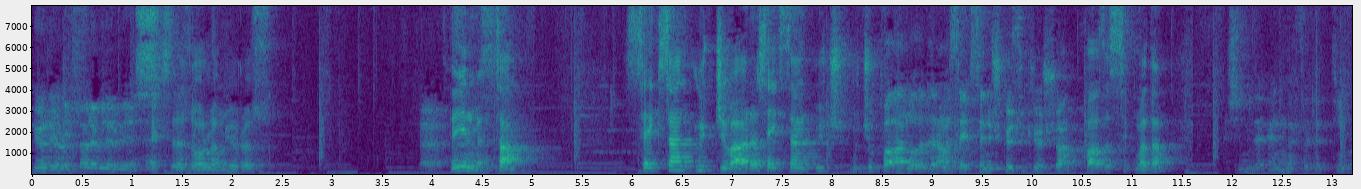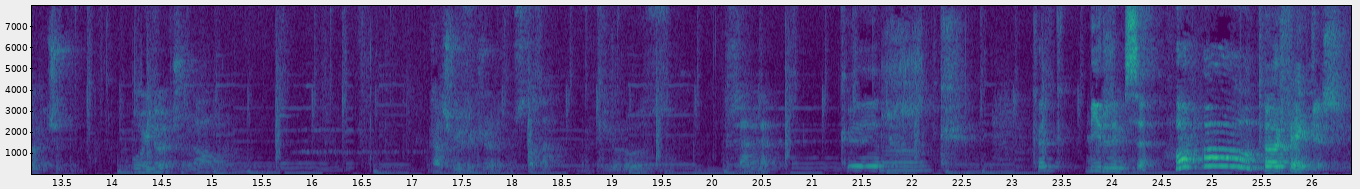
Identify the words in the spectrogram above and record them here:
Görüyoruz. Söyleyebilir miyiz? ekstra zorlamıyoruz. Evet. Değil mi? Tam. 83 civarı. 83 buçuk falan da olabilir ama 83 gözüküyor şu an. fazla sıkmadan. Şimdi en nefret ettiğim ölçüm. Boyun ölçümünü alma. Kaç gözüküyoruz Mustafa? Bakıyoruz. Sende. 40 41 rimsi. Hoho, perfect. 1.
